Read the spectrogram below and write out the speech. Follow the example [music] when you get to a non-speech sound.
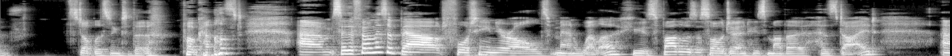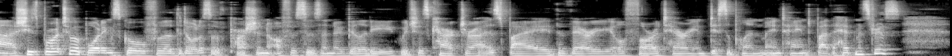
stop listening to the [laughs] podcast. Um, so the film is about 14 year old Manuela, whose father was a soldier and whose mother has died. Uh, she's brought to a boarding school for the daughters of Prussian officers and nobility, which is characterized by the very authoritarian discipline maintained by the headmistress.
